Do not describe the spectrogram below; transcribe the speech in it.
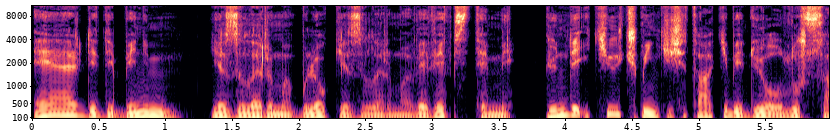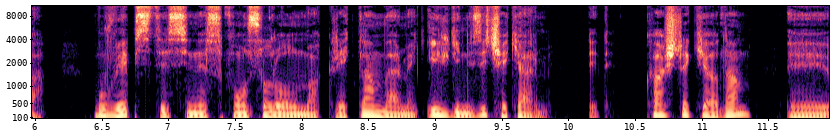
Eğer dedi benim yazılarımı, blog yazılarımı ve web sitemi günde 2-3 bin kişi takip ediyor olursa bu web sitesine sponsor olmak, reklam vermek ilginizi çeker mi? dedi. Karşıdaki adam e,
